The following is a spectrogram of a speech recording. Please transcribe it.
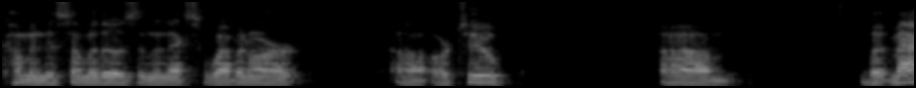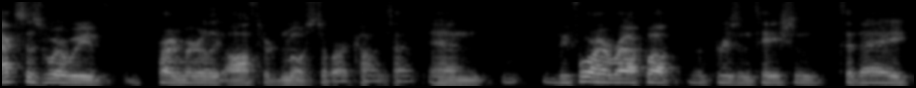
come into some of those in the next webinar uh, or two. Um, but Max is where we've primarily authored most of our content. And before I wrap up the presentation today,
